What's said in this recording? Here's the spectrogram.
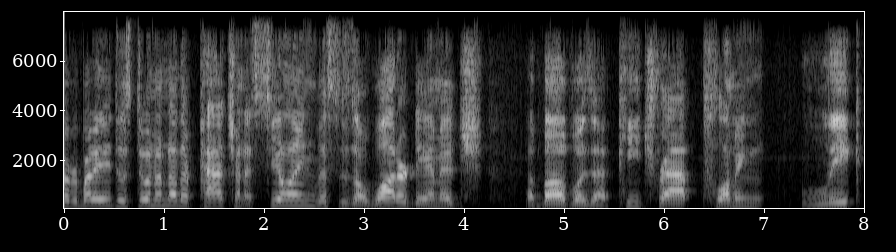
everybody, just doing another patch on a ceiling. This is a water damage. Above was a P-trap plumbing leak.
